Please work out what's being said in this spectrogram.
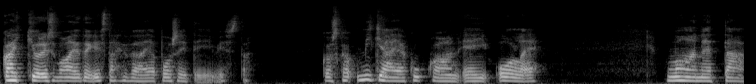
kaikki olisi vain jotenkin sitä hyvää ja positiivista. Koska mikään ja kukaan ei ole, vaan että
